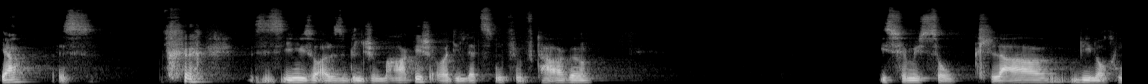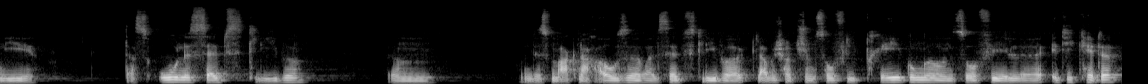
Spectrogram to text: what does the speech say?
ja, es, es ist irgendwie so alles ein bisschen magisch, aber die letzten fünf Tage ist für mich so klar wie noch nie, dass ohne Selbstliebe ähm, und das mag nach außen, weil Selbstliebe, glaube ich, hat schon so viel Prägungen und so viel äh, Etikette,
